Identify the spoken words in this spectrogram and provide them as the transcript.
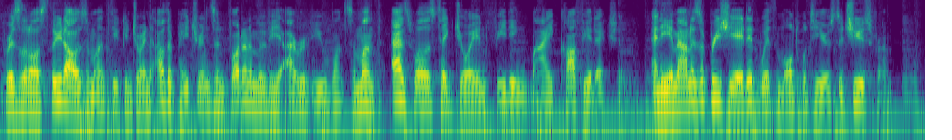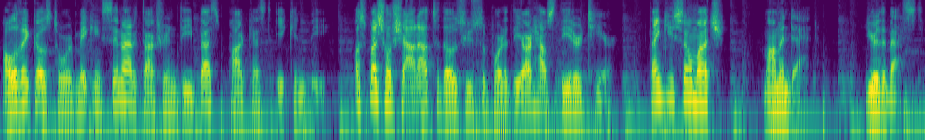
For as little as $3 a month, you can join other patrons and vote on a movie I review once a month, as well as take joy in feeding my coffee addiction. Any amount is appreciated with multiple tiers to choose from. All of it goes toward making Cinematic Doctrine the best podcast it can be. A special shout out to those who supported the Art House Theater tier. Thank you so much, Mom and Dad. You're the best.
